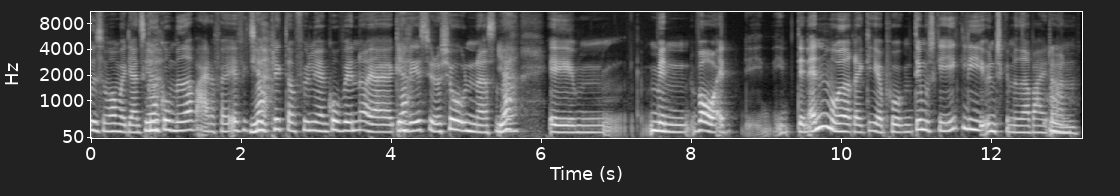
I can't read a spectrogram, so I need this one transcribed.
ud som om, at jeg er en skide Ja. god medarbejder, for jeg er effektiv Ja. og pligtopfyldende, jeg er en god ven, og jeg kan Ja. læse situationen og sådan Ja. noget. Øhm, men hvor at øh, den anden måde at reagere på, det er måske ikke lige ønske medarbejderen.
